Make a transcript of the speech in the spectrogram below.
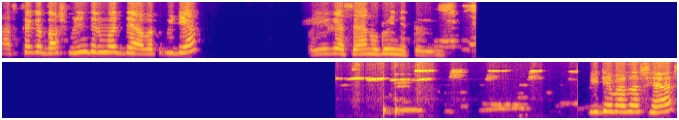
পাঁচ থেকে দশ মিনিটের মধ্যে আবার পিঠা হয়ে গেছে, এখন উঠেই নিতে হইবে। পিঠে ভাজা শেষ,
